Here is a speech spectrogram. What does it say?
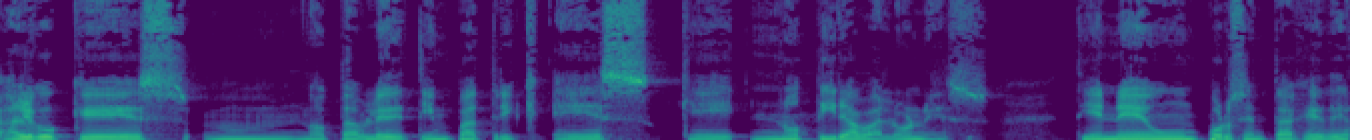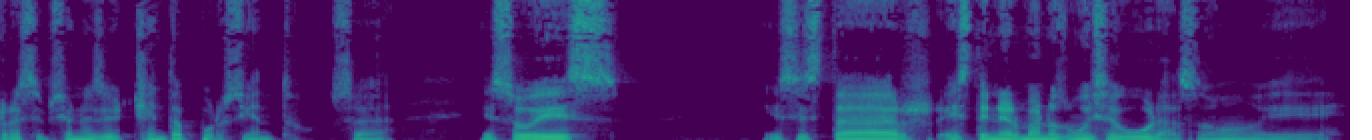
Algo que es mm, notable de Tim Patrick es que no tira balones. Tiene un porcentaje de recepciones de 80%. O sea, eso es, es estar, es tener manos muy seguras, ¿no? Eh,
